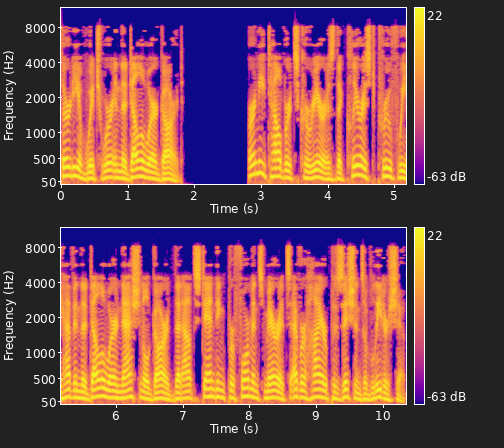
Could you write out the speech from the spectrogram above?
30 of which were in the Delaware Guard. Ernie Talbert's career is the clearest proof we have in the Delaware National Guard that outstanding performance merits ever higher positions of leadership.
